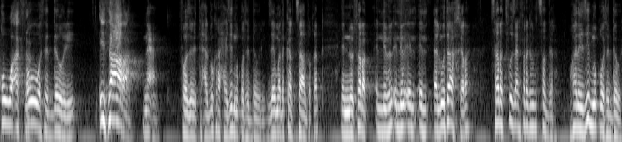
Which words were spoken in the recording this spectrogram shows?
قوة أكثر؟ قوة الدوري. إثارة. نعم. فوز الاتحاد. بكرة حيزيد من قوة الدوري. زي ما ذكرت سابقا إنه الفرق اللي, اللي المتأخرة صارت تفوز على الفرق المتصدرة وهذا يزيد من قوة الدوري.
